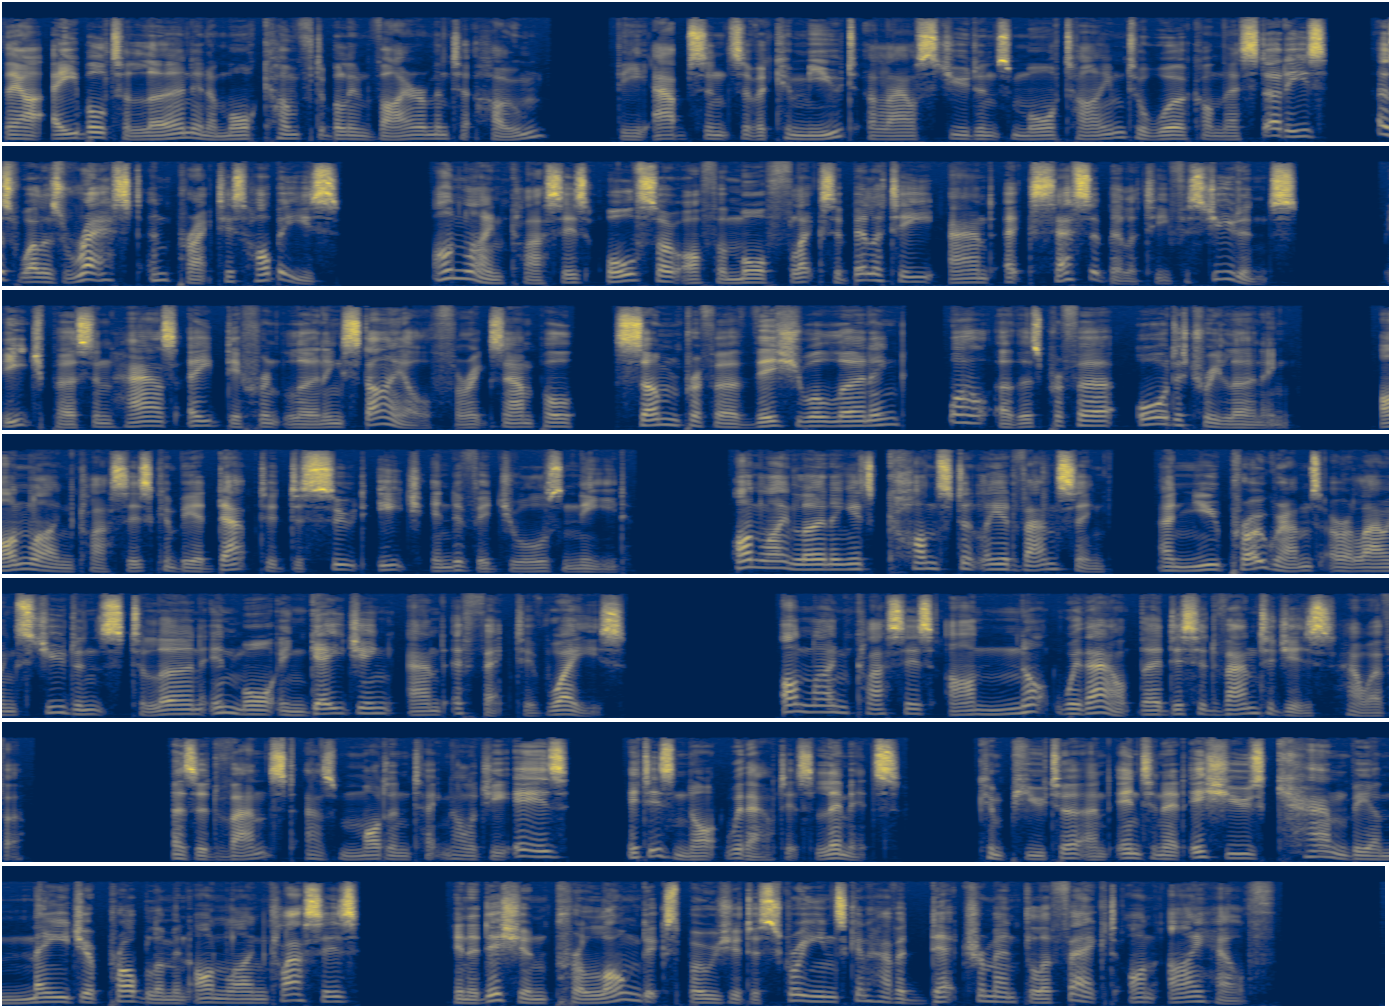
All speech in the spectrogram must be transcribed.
They are able to learn in a more comfortable environment at home. The absence of a commute allows students more time to work on their studies as well as rest and practice hobbies. Online classes also offer more flexibility and accessibility for students. Each person has a different learning style. For example, some prefer visual learning, while others prefer auditory learning. Online classes can be adapted to suit each individual's need. Online learning is constantly advancing, and new programs are allowing students to learn in more engaging and effective ways. Online classes are not without their disadvantages, however. As advanced as modern technology is, it is not without its limits. Computer and internet issues can be a major problem in online classes. In addition, prolonged exposure to screens can have a detrimental effect on eye health.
